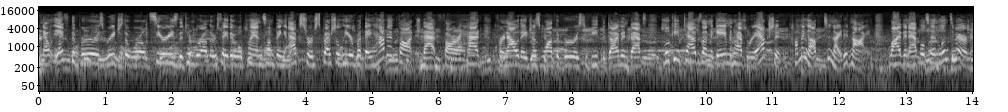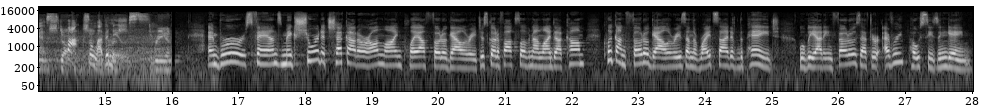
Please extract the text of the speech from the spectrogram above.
Now, if the Brewers reach the World Series, the Timber Rattlers say they will plan something extra special here, but they haven't thought that far ahead. For now, they just want the Brewers to beat the Diamondbacks. We'll keep tabs on the game and have reaction coming up tonight at 9. Live in Appleton, Lindsey Veramis, Fox 11 News. And Brewers fans, make sure to check out our online playoff photo gallery. Just go to fox11online.com, click on photo galleries on the right side of the page. We'll be adding photos after every postseason game.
